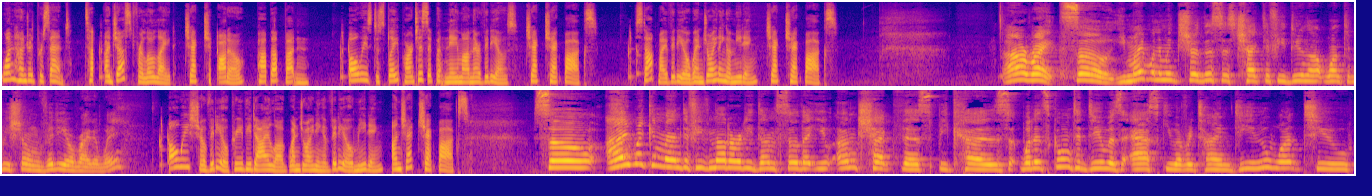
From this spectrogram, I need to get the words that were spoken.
100%. T- adjust for low light. Check check auto. Pop up button. Always display participant name on their videos. Check checkbox. Stop my video when joining a meeting. Check checkbox. All right. So you might want to make sure this is checked if you do not want to be showing video right away. Always show video preview dialog when joining a video meeting. Uncheck checkbox. So I recommend if you've not already done so that you uncheck this because what it's going to do is ask you every time, do you want to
